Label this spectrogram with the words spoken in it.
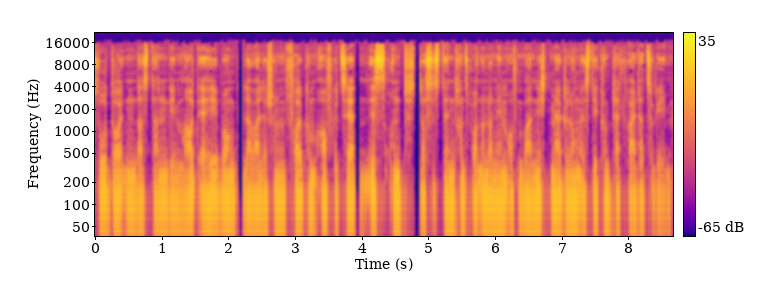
so deuten, dass dann die Mauterhebung mittlerweile schon vollkommen aufgezehrt ist und dass es den Transportunternehmen offenbar nicht mehr gelungen ist, die komplett weiterzugeben.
